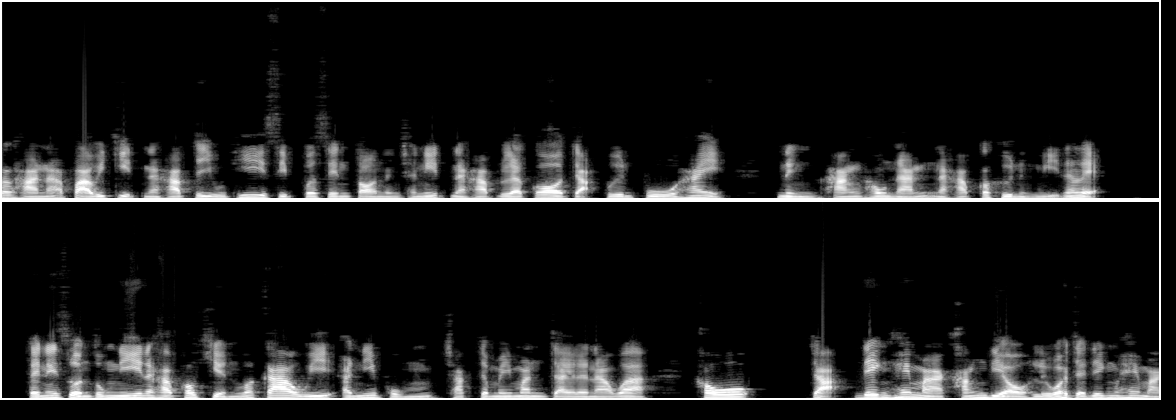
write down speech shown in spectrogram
สถานะฝ่าวิกฤตนะครับ จะอยู่ที่ 10%ต่อ 1 ชนิดนะครับ แล้วก็จะฟื้นฟูให้ 1 ครั้งเท่านั้นนะครับ ก็คือ 1 วินั่นแหละ แต่ในส่วนตรงนี้นะครับเขาเขียนว่า 9 วิ อันนี้ผมชักจะไม่มั่นใจแล้วนะว่าเขาจะเด้งให้มาครั้งเดียว หรือว่าจะเด้งไม่ให้มา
